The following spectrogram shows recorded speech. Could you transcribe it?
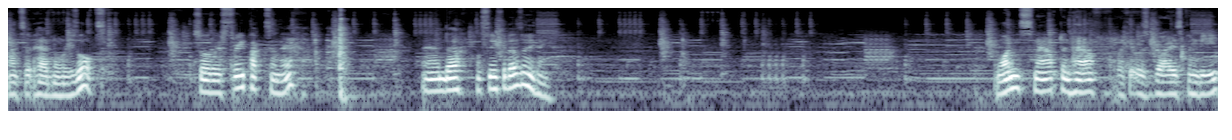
once it had no results. So there's three pucks in there and uh, we'll see if it does anything. One snapped in half like it was dry as can be.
